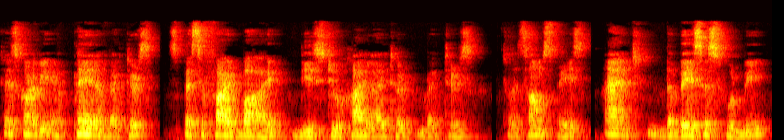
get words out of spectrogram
So it's going to be a plane of vectors specified by these two highlighted vectors. So it's some space. And the basis would be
